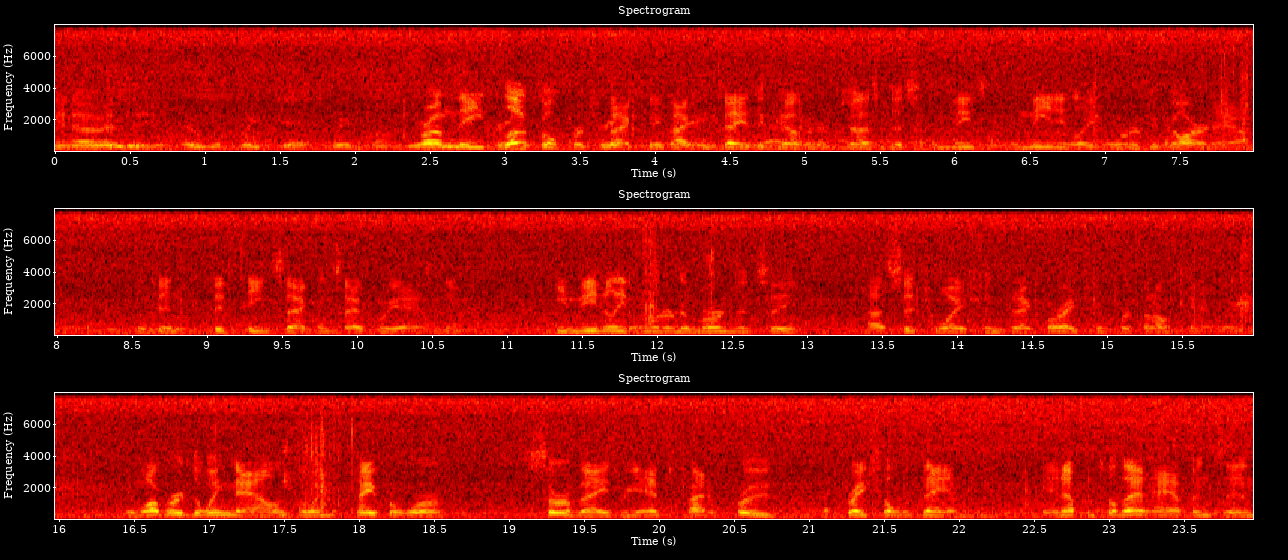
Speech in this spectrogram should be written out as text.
You know, it, From the local perspective, I can tell you the Governor Justice immediately ordered the guard out within 15 seconds after we asked him. He immediately ordered an emergency uh, situation declaration for Kanawha County. And what we're doing now is doing the paperwork, surveys, where you have to try to prove a threshold of damage. And up until that happens, and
